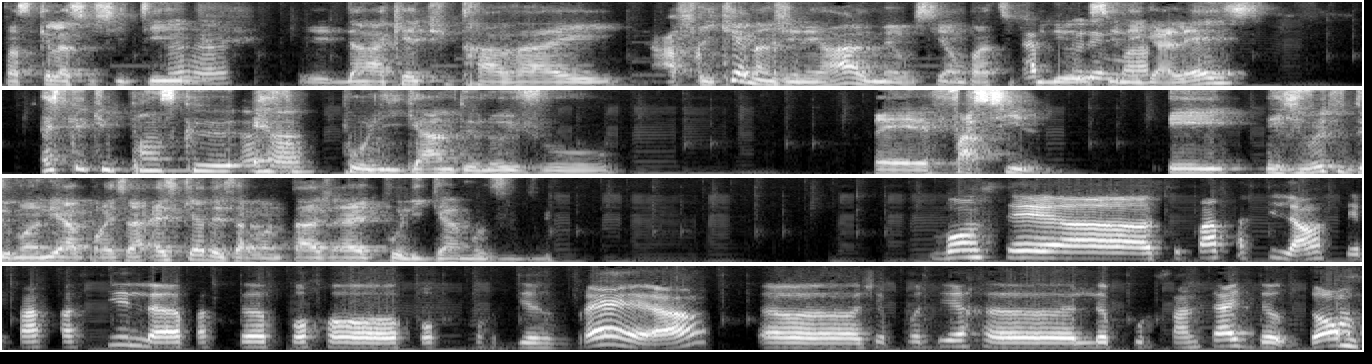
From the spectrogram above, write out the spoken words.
parce que la société Mhm. dans laquelle tu travailles, africaine en général, mais aussi en particulier Absolument. sénégalaise, est-ce que tu penses que Mhm. être polygame de nos jours est facile? Et, et je veux te demander après ça, est-ce qu'il y a des avantages à être polygame aujourd'hui? Bon, c'est euh, c'est pas facile, hein. C'est pas facile euh, parce que pour, euh, pour, pour dire vrai, hein, euh, je peux dire euh, le pourcentage d'hommes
